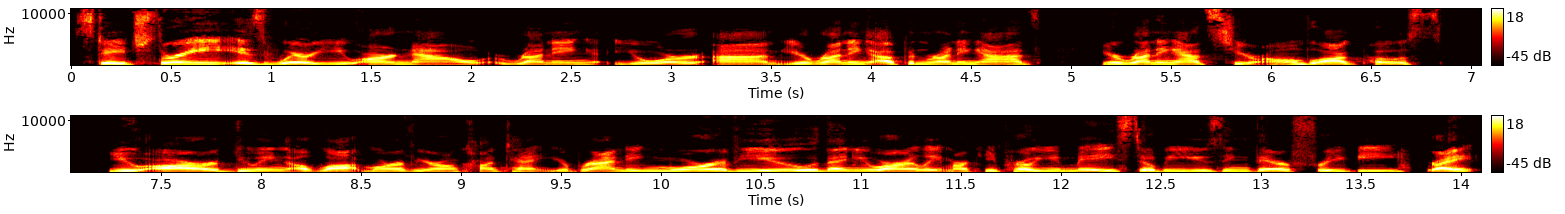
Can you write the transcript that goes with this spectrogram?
stage three is where you are now running your, um, you're running up and running ads. You're running ads to your own blog posts. You are doing a lot more of your own content. You're branding more of you than you are Elite Marketing Pro. You may still be using their freebie, right?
